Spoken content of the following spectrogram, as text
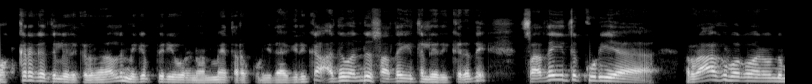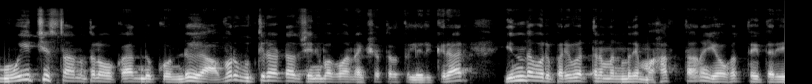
வக்கரகத்தில் இருக்கிறதுனால மிகப்பெரிய ஒரு நன்மை தரக்கூடியதாக இருக்குது அது வந்து சதயத்தில் இருக்கிறது. சதயத்துக்குரிய ராகு பகவான் வந்து முயற்சி ஸ்தானத்தில் உட்கார்ந்து கொண்டு அவர் உத்திராட்டாத சனி பகவான் நட்சத்திரத்தில் இருக்கிறார். இந்த ஒரு பரிவர்த்தனம் என்பதை மகத்தான யோகத்தை தரி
